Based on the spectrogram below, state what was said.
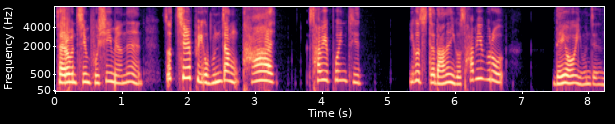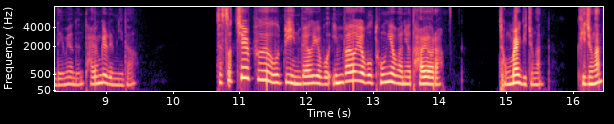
자, 여러분 지금 보시면은 서치헬프 이거 문장 다 삽입 포인트 이거 진짜 나는 이거 삽입으로 내요. 이 문제는 내면은 다 연결됩니다. 자, 서치헬프 would be invaluable. invaluable 동의어 아니요 다여라. 정말 귀중한 귀중한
